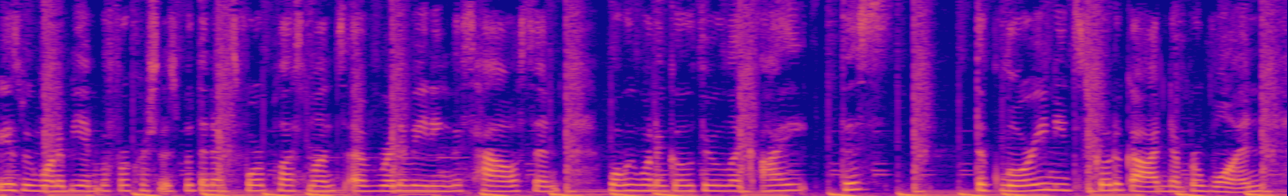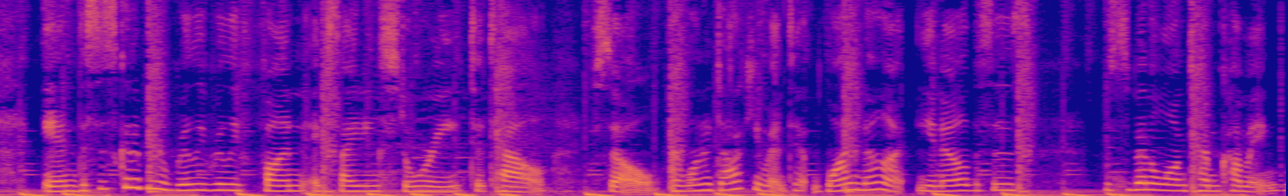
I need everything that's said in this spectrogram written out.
because we want to be in before Christmas, but the next four plus months of renovating this house and what we want to go through, like, I, this, the glory needs to go to God, number one, And this is going to be a really, really fun, exciting story to tell. So I want to document it. Why not? You know, this is this has been a long time coming.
